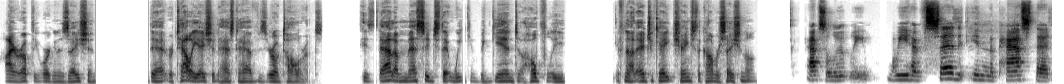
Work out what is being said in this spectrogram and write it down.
higher up the organization that retaliation has to have zero tolerance. Is that a message that we can begin to hopefully, if not educate, change the conversation on? Absolutely. We have said in the past that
